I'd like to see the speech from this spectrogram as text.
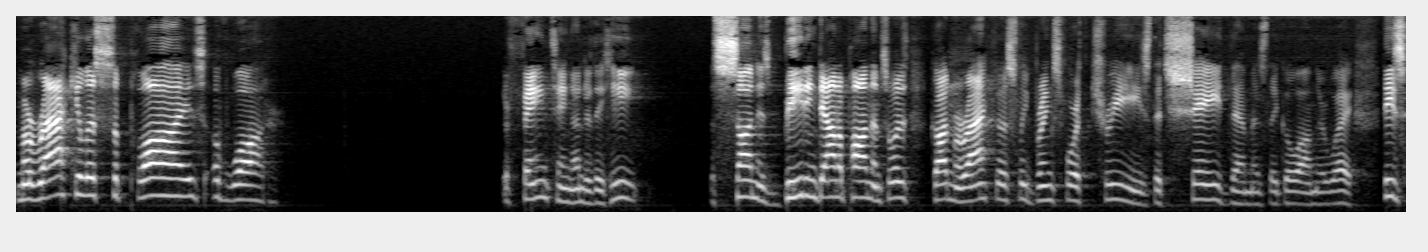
miraculous supplies of water. They're fainting under the heat. The sun is beating down upon them. So, what is, God miraculously brings forth trees that shade them as they go on their way. These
